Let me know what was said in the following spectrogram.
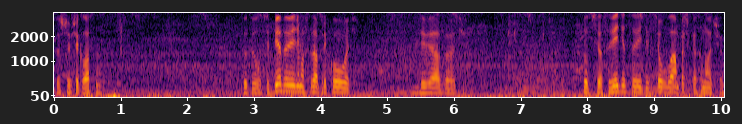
Слушай, вообще классно. Тут велосипеды, видимо, сюда приковывать, привязывать. Тут все светится, видите, все в лампочках ночью.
